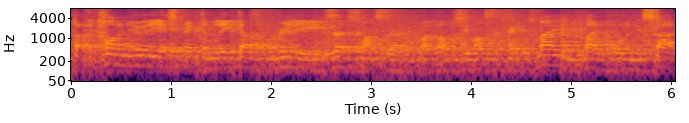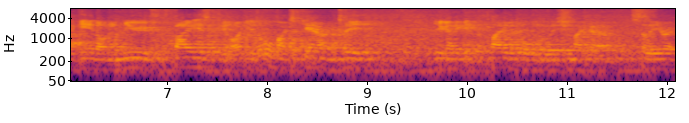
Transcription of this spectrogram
But the continuity aspect in league doesn't really exist once the obviously once the tackle's made and you play the ball and you start again on a new phase, if you like. You're almost guaranteed you're going to get to play the ball unless you make a silly error.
